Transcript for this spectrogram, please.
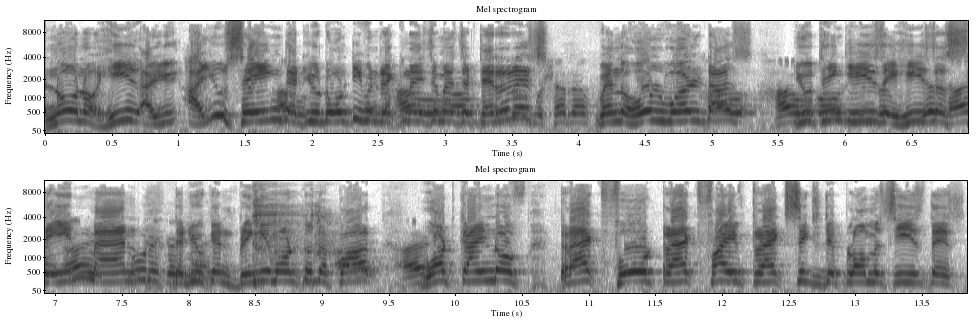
No, no. He are you are you saying that you don't even recognize him as a terrorist Musharraf? when the whole world does? how you think about he's a, he's a Yes, I- sane I man that you can bring him onto the path? I- what kind of track four, track five, track six diplomacy is this?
